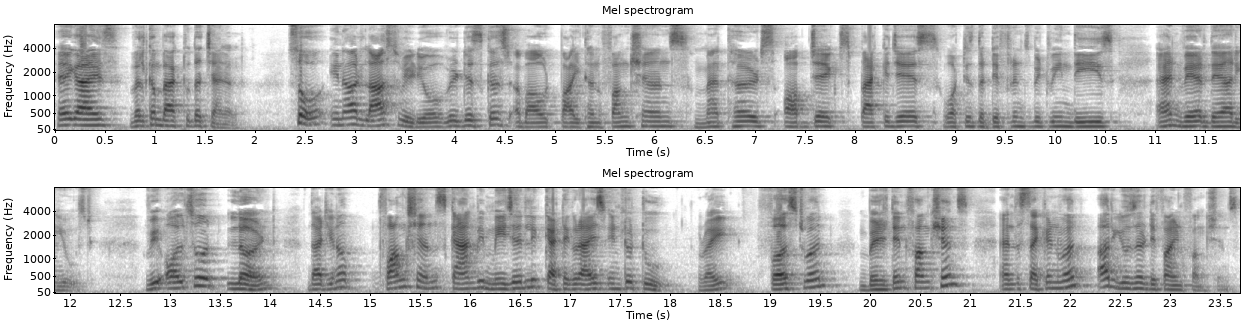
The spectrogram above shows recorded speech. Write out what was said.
Hey guys, welcome back to the channel. So in our last video, we discussed about Python functions, methods, objects, packages, what is the difference between these and where they are used. We also learned that, you know, functions can be majorly categorized into two, right? First one, built-in functions and the second one are user defined functions.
